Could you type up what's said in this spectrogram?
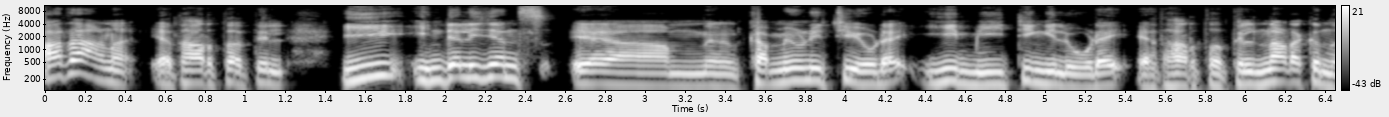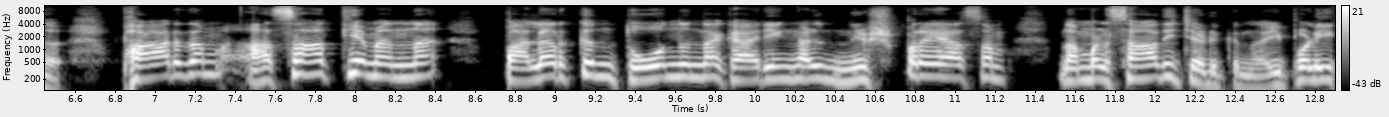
അതാണ് യഥാർത്ഥത്തിൽ ഈ ഇന്റലിജൻസ് കമ്മ്യൂണിറ്റിയുടെ ഈ മീറ്റിങ്ങിലൂടെ യഥാർത്ഥത്തിൽ നടക്കുന്നത്. ഭാരതം അസാധ്യമെന്ന് പലർക്കും തോന്നുന്ന കാര്യങ്ങൾ നിഷ്പ്രയാസം നമ്മൾ സാധിച്ചെടുക്കുന്നത് ഇപ്പോൾ ഈ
